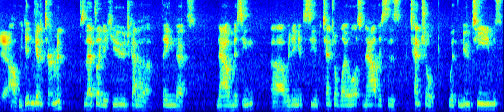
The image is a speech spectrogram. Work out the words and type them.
Yeah. Uh, we didn't get a tournament, so that's like a huge kind of thing that's now missing. Uh, we didn't get to see the potential of Loyola, so now this is potential with new teams.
